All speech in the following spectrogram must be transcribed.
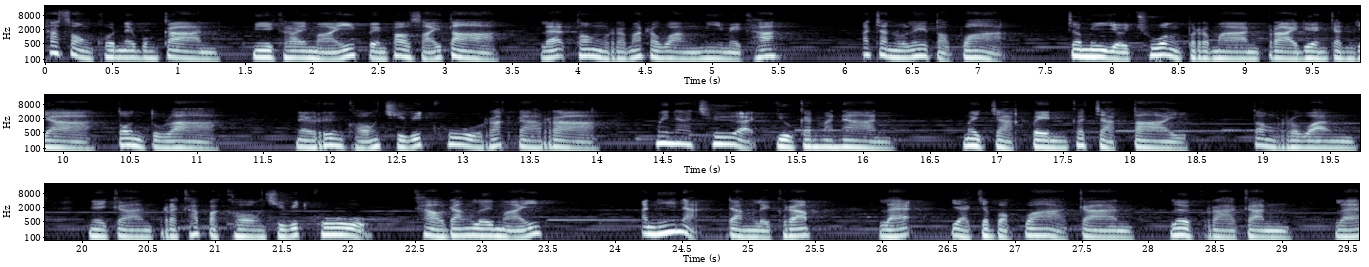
ถ้าสองคนในวงการ มีใครไหมเป็นเป้าสายตา และต้องระมัดระวังมีไหมคะ อาจารย์โนเล่ตอบว่า จะมีอยู่ช่วงประมาณปลายเดือนกันยาต้นตุลา ในเรื่องของชีวิตคู่รักดารา ไม่น่าเชื่ออยู่กันมานาน ไม่จากเป็นก็จากตาย ต้องระวังในการประคับประคองชีวิตคู่ ข่าวดังเลยไหม อันนี้น่ะดังเลยครับ และอยากจะบอกว่าการเลิกรากัน และ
